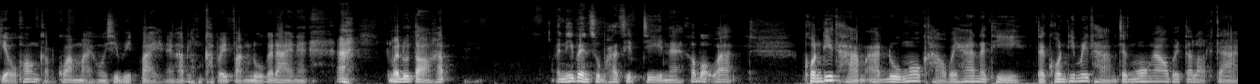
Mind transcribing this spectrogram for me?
เกี่ยวข้องกับความหมายของชีวิตไปนะครับ ลองกลับไปฟังดูก็ได้นะอะมาดูต่อครับ อันนี้เป็นสุภาษิตจีนนะเขาบอกว่า คนที่ถามอาจดูโง่เขลาไป 5 นาที แต่คนที่ไม่ถามจะโง่เง่าไปตลอดการ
